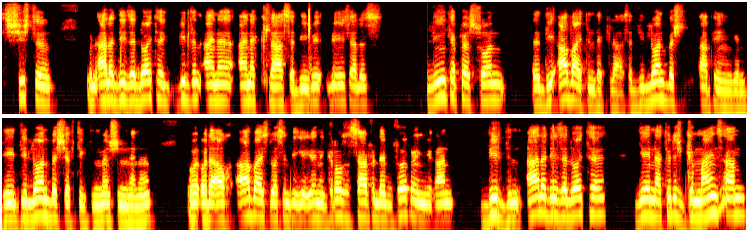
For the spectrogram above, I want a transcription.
Schichten und alle diese Leute bilden eine, eine Klasse, die wie ich als linke Person die arbeitende Klasse, die Lohnabhängigen, die, die Lohnbeschäftigten Menschen nenne, oder auch Arbeitslosen, die eine große Zahl von der Bevölkerung im Iran bilden. Alle diese Leute gehen natürlich gemeinsam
